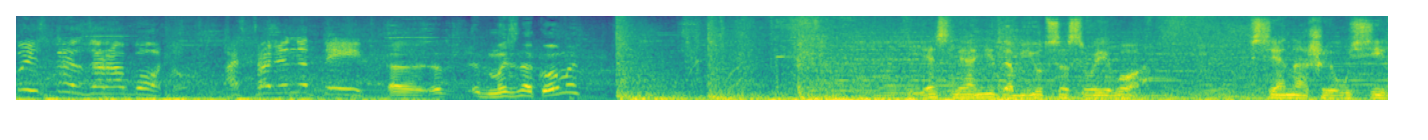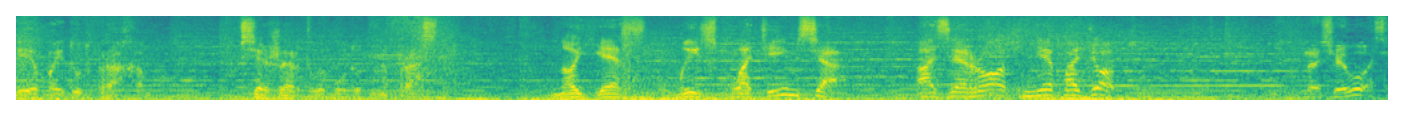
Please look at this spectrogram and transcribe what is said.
Быстро за работу! Особенно ты! А, э, мы знакомы? Если они добьются своего, все наши усилия пойдут прахом. Все жертвы будут напрасны. Но если мы сплотимся, Азерот не падет. Началось.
